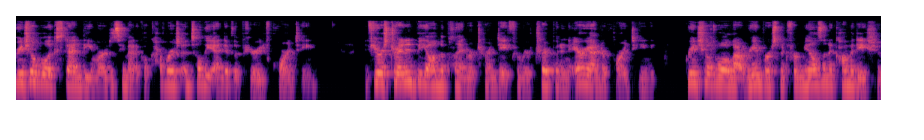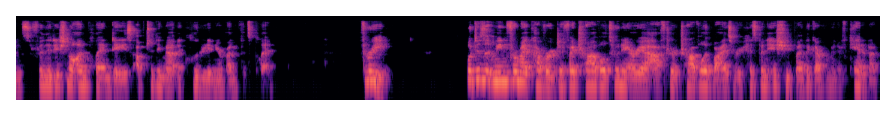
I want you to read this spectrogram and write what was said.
GreenShield will extend the emergency medical coverage until the end of the period of quarantine. If you are stranded beyond the planned return date from your trip in an area under quarantine, GreenShield will allow reimbursement for meals and accommodations for the additional unplanned days up to the amount included in your benefits plan. Three, what does it mean for my coverage if I travel to an area after a travel advisory has been issued by the Government of Canada?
